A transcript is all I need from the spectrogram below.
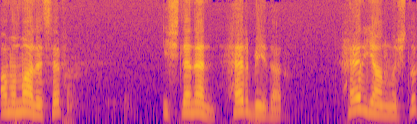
Ama maalesef işlenen her bidat, her yanlışlık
